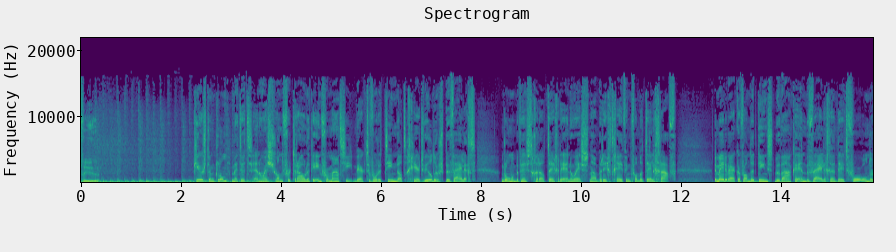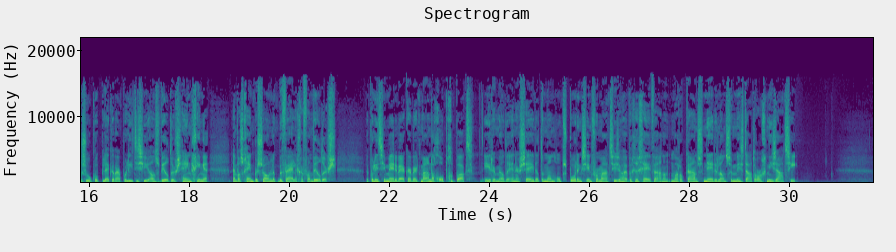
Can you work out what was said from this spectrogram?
12 uur. Kirsten Klomp met het NOS van Vertrouwelijke Informatie werkte voor het team dat Geert Wilders beveiligt. Bronnen bevestigen dat tegen de NOS na berichtgeving van de Telegraaf. De medewerker van de dienst Bewaken en Beveiligen deed vooronderzoek op plekken waar politici als Wilders heen gingen. En was geen persoonlijk beveiliger van Wilders. De politiemedewerker werd maandag opgepakt. Eerder meldde NRC dat de man opsporingsinformatie zou hebben gegeven aan een Marokkaans-Nederlandse misdaadorganisatie.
